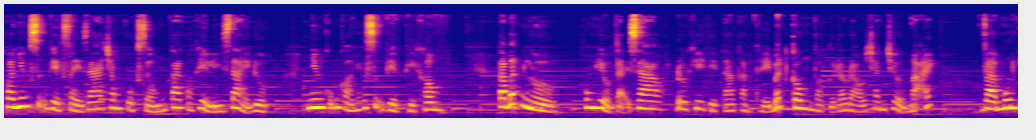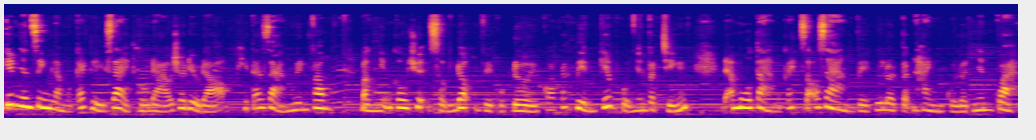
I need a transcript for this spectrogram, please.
Có những sự việc xảy ra trong cuộc sống ta có thể lý giải được, nhưng cũng có những sự việc thì không. Ta bất ngờ, không hiểu tại sao, đôi khi thì ta cảm thấy bất công và cứ đau đáu chăn trở mãi. Và muôn kiếp nhân sinh là một cách lý giải thấu đáo cho điều đó khi tác giả Nguyên Phong bằng những câu chuyện sống động về cuộc đời qua các tiền kiếp của nhân vật chính đã mô tả một cách rõ ràng về quy luật vận hành của luật nhân quả.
